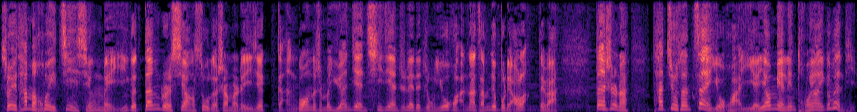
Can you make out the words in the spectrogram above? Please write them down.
所以他们会进行每一个单个像素的上面的一些感光的什么元件、器件之类的这种优化，那咱们就不聊了，对吧？但是呢，它就算再优化，也要面临同样一个问题，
